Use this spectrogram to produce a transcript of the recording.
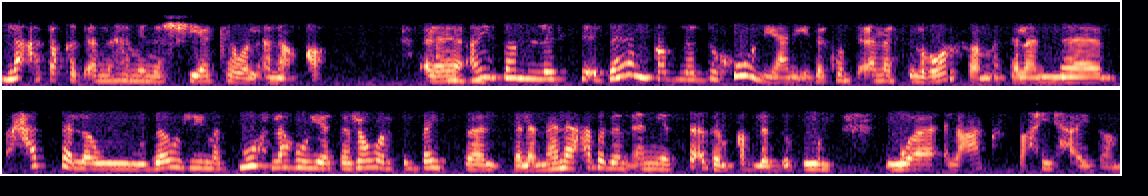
لا أعتقد أنها من الشياكة والأناقة. أيضا الاستئذان قبل الدخول يعني إذا كنت أنا في الغرفة مثلا حتى لو زوجي مسموح له يتجول في البيت فل- فلا مانع ابدا أن يستأذن قبل الدخول والعكس صحيح أيضا.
